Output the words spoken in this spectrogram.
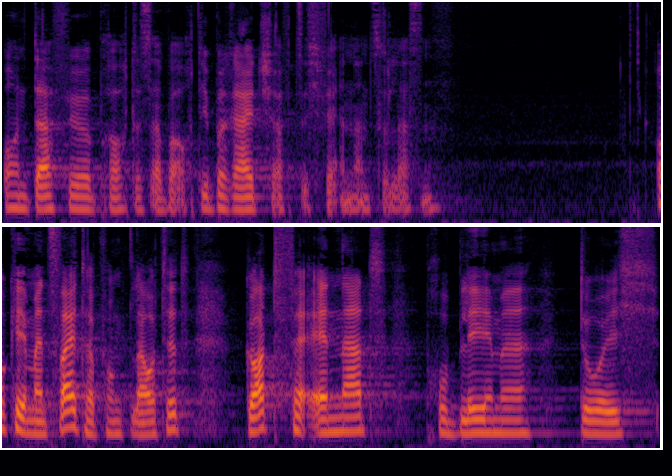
Und dafür braucht es aber auch die Bereitschaft, sich verändern zu lassen. Okay, mein zweiter Punkt lautet, Gott verändert Probleme durch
